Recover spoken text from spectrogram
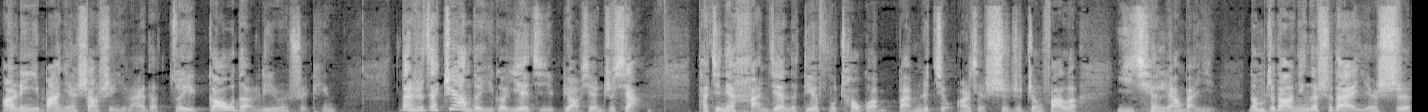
二零一八年上市以来的最高的利润水平。但是在这样的一个业绩表现之下，它今天罕见的跌幅超过百分之九，而且市值蒸发了一千两百亿。那么知道，宁德时代也是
